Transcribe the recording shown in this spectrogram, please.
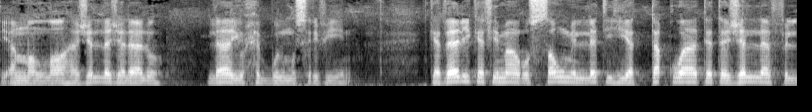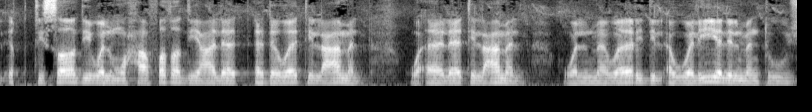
لأن الله جل جلاله لا يحب المسرفين. كذلك ثمار الصوم التي هي التقوى تتجلى في الاقتصاد والمحافظة على أدوات العمل وآلات العمل والموارد الأولية للمنتوج.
